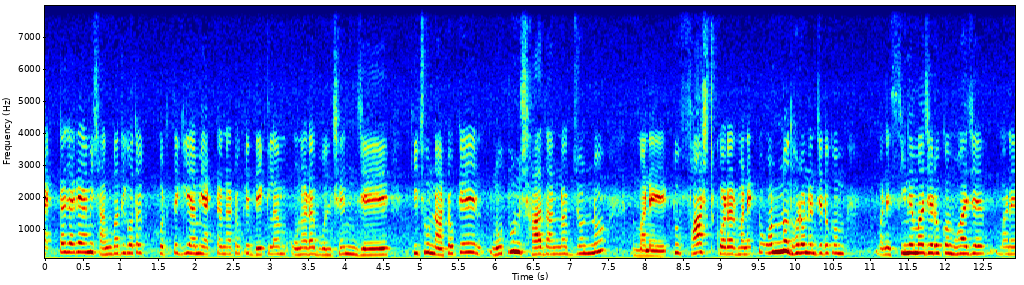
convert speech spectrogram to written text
একটা জায়গায় আমি সাংবাদিকতা করতে গিয়ে আমি একটা নাটকে দেখলাম, ওনারা বলছেন যে কিছু নাটকে নতুন স্বাদ আনার জন্য মানে একটু ফাস্ট করার মানে একটু অন্য ধরনের যেরকম মানে সিনেমা যেরকম হয় যে মানে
